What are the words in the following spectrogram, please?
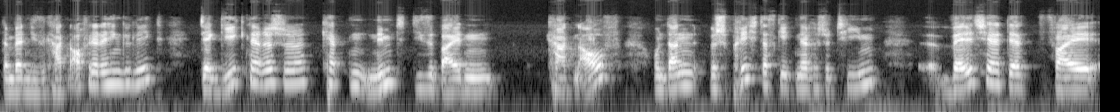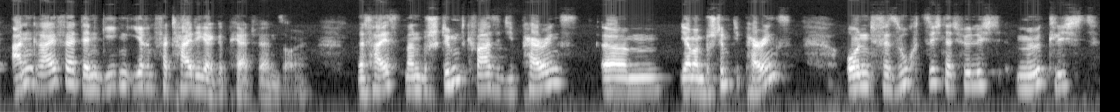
Dann werden diese Karten auch wieder dahin gelegt. Der gegnerische Captain nimmt diese beiden Karten auf und dann bespricht das gegnerische Team, welcher der zwei Angreifer denn gegen ihren Verteidiger gepaart werden soll. Das heißt, man bestimmt quasi die Pairings, ähm, ja, man bestimmt die Pairings und versucht sich natürlich möglichst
